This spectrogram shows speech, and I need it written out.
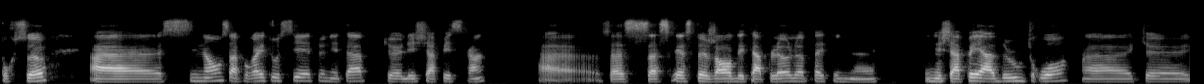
pour ça. sinon, ça pourrait être aussi être une étape que l'échappée se rend. ça, serait ce genre d'étape-là, -là, peut être une, échappée à deux ou trois que,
